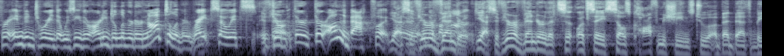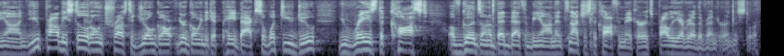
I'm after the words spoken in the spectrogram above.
for inventory that was either already delivered or not delivered, right? So it's they're, they're, they're on the back foot. Yes, clearly. if you're they're a vendor, behind. yes, if you're a vendor that let's say sells coffee machines to a Bed Bath and Beyond, you probably still don't trust that you're, go, you're going to get paid back. So what do you do? You raise the cost of goods on a Bed Bath and Beyond. And it's not just the coffee maker; it's probably every other vendor in the store.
